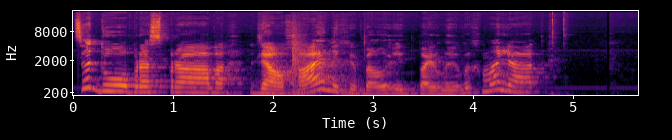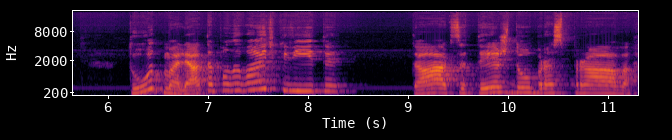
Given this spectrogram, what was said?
Це добра справа для охайних і дбайливих малят. Тут малята поливають квіти. Так, це теж добра справа.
